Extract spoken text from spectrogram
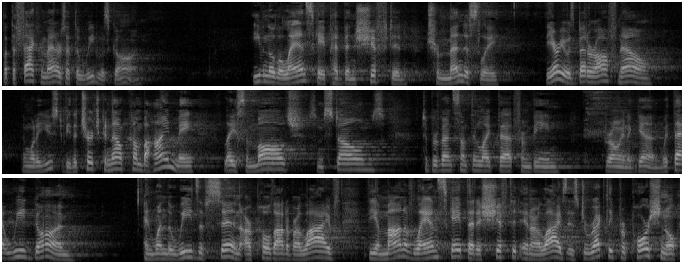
But the fact of the matter is that the weed was gone even though the landscape had been shifted tremendously, the area was better off now than what it used to be. The church can now come behind me, lay some mulch, some stones to prevent something like that from being growing again. With that weed gone, And when the weeds of sin are pulled out of our lives, the amount of landscape that is shifted in our lives is directly proportional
